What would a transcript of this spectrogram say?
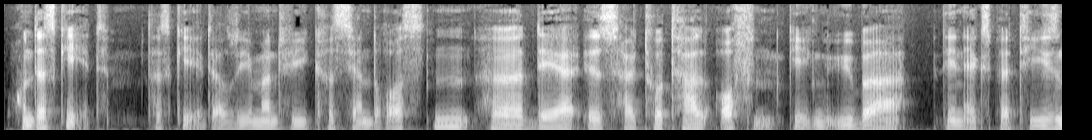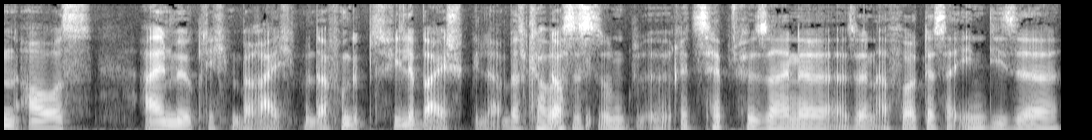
Und das geht. Das geht. Also jemand wie Christian Drosten, äh, der ist halt total offen gegenüber den Expertisen aus allen möglichen Bereichen. Und davon gibt es viele Beispiele. Aber ich glaube, das ist so ein Rezept für seine, seinen Erfolg, dass er in dieser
